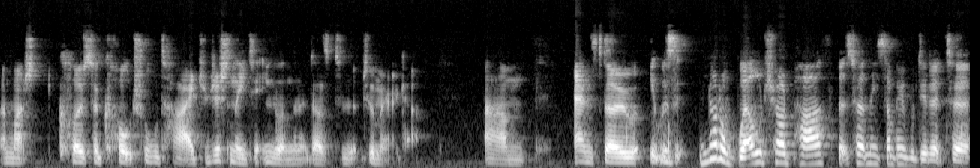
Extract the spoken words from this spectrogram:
a, much closer cultural tie traditionally to England than it does to, to America. Um, and so it was not a well trod path, but certainly some people did it to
